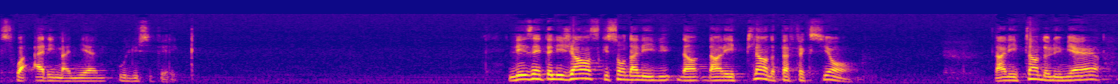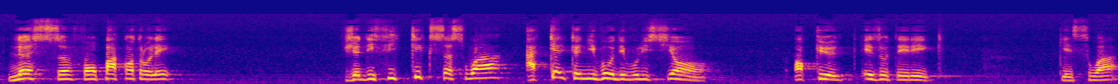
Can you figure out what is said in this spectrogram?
soit arimanienne ou luciférique. Les intelligences qui sont dans les, plans de perfection, dans les plans de lumière, ne se font pas contrôler. Je défie qui que ce soit, à quelque niveau d'évolution occulte, ésotérique qu'il soit,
